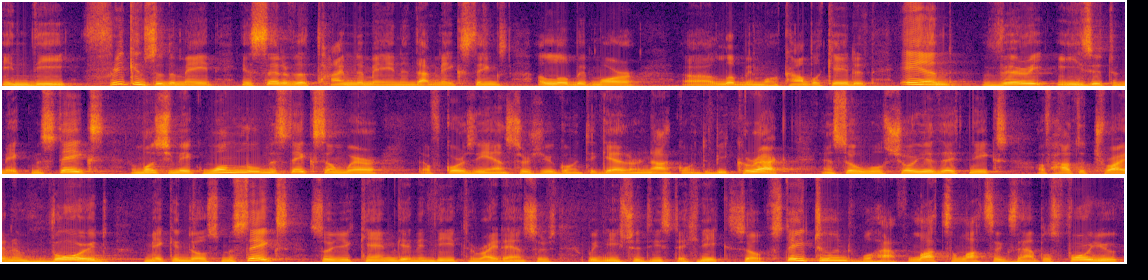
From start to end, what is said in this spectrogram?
in the frequency domain instead of the time domain, and that makes things a little bit more a little bit more complicated and very easy to make mistakes. And once you make one little mistake somewhere, of course the answers you're going to get are not going to be correct. And so we'll show you techniques of how to try and avoid making those mistakes so you can get indeed the right answers with each of these techniques. So stay tuned. We'll have lots and lots of examples for you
